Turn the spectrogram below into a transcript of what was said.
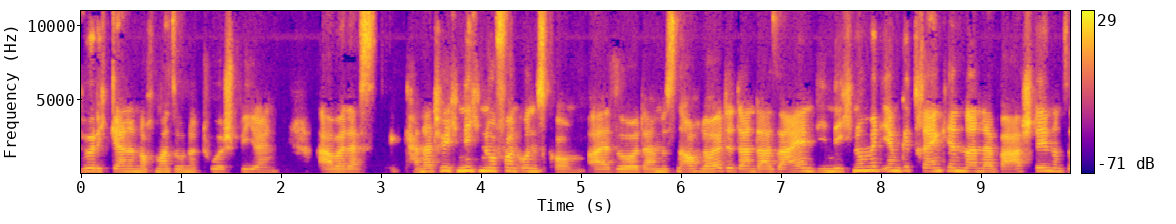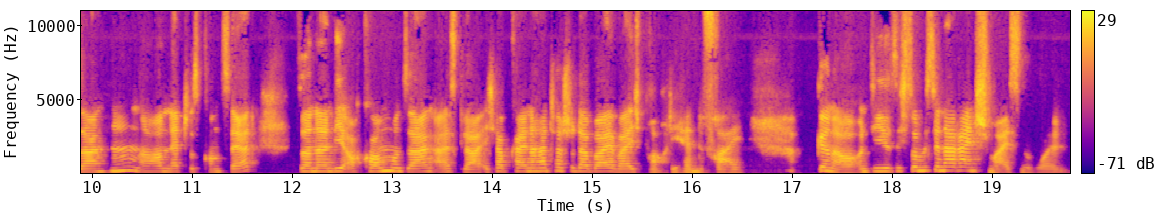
würde ich gerne noch mal so eine Tour spielen. Aber das kann natürlich nicht nur von uns kommen. Also da müssen auch Leute dann da sein, die nicht nur mit ihrem Getränk hinten an der Bar stehen und sagen, hm, oh, nettes Konzert, sondern die auch kommen und sagen, alles klar, ich habe keine Handtasche dabei, weil ich brauche die Hände frei. Genau, und die sich so ein bisschen da reinschmeißen wollen.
